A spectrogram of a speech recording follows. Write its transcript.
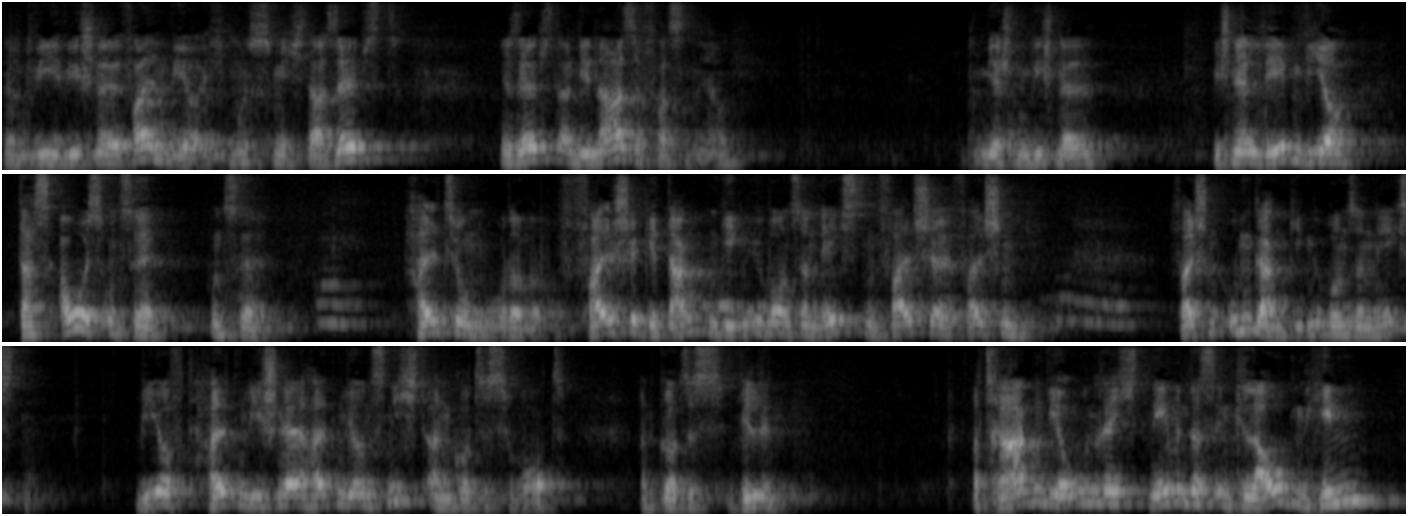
Und wie, wie schnell fallen wir? Ich muss mich da selbst, mir selbst an die Nase fassen. Ja. Wie, schnell, wie schnell leben wir das aus, unsere, unsere Haltung oder falsche Gedanken gegenüber unseren Nächsten, falsche, falschen, falschen Umgang gegenüber unseren Nächsten. Wie oft halten, wie schnell halten wir uns nicht an Gottes Wort, an Gottes Willen? Ertragen wir Unrecht, nehmen das im Glauben hin,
